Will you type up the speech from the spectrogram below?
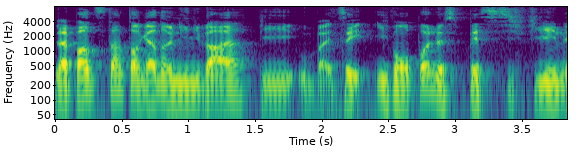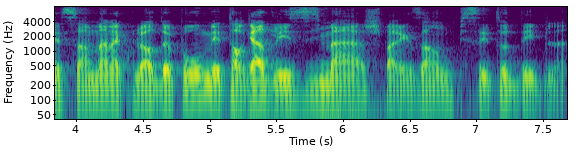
la part du temps, tu regardes un univers, puis ben, sais, ils vont pas le spécifier nécessairement la couleur de peau, mais tu regardes les images, par exemple, puis c'est toutes des blancs.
